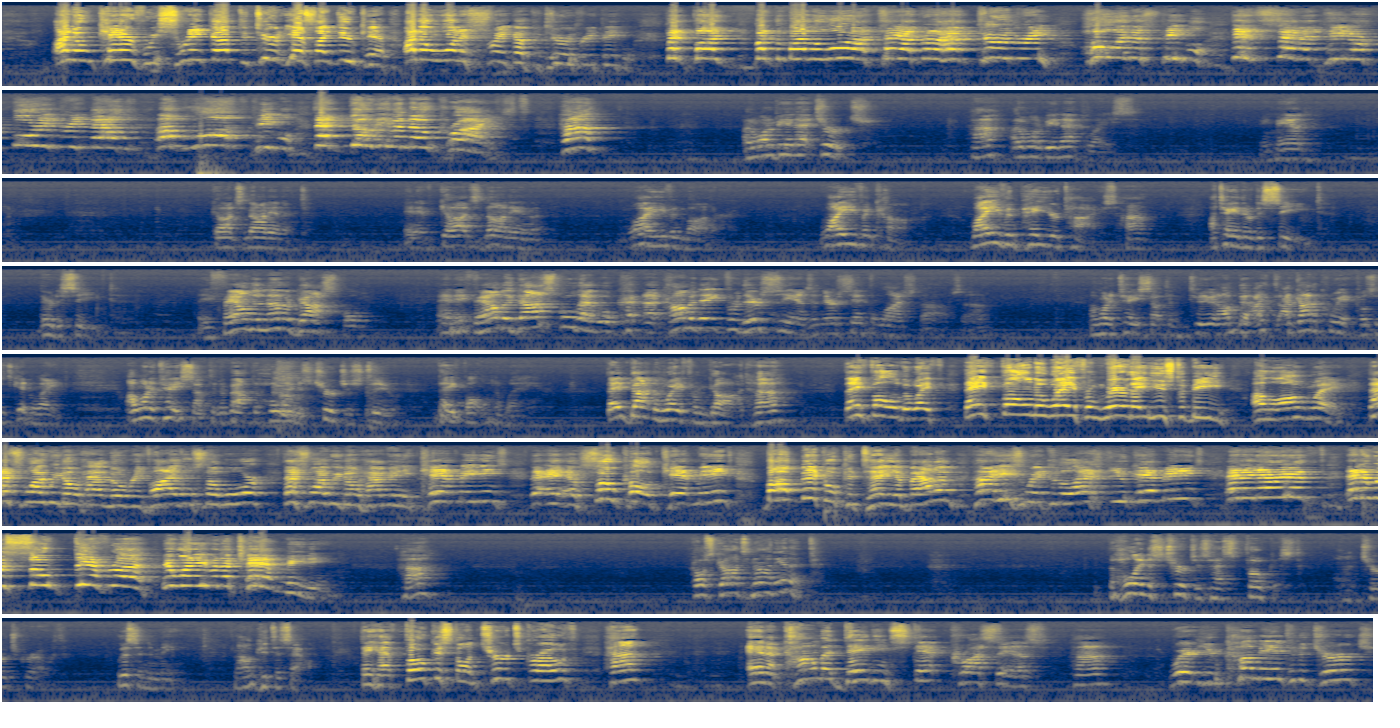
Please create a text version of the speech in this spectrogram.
I don't care if we shrink up to two. Yes, I do care. I don't want to shrink up to two or three people. But by but the, by the Lord, I tell you, I'd rather have two or three holiness people than 17 or 43,000 of lost people that don't even know Christ. Huh? I don't want to be in that church. Huh? I don't want to be in that place. Amen. God's not in it. And if God's not in it, why even bother? Why even come? Why even pay your tithes? Huh? I'll tell you, they're deceived. They're deceived. They found another gospel, and they found a gospel that will accommodate for their sins and their sinful lifestyles. Huh? I want to tell you something too, and I'm, I, I got to quit because it's getting late. I want to tell you something about the holiness churches too. They've fallen away. They've gotten away from God, huh? They've fallen away. They've fallen away from where they used to be a long way. That's why we don't have no revivals no more. That's why we don't have any camp meetings, uh, so-called camp meetings. Bob Bickle could tell you about them. Huh? He's went to the last few camp meetings, and he never even, and it was so different. It wasn't even a camp meeting, huh? Because God's not in it. The Holiness Churches has focused on church growth. Listen to me. And I'll get this out. They have focused on church growth, huh? An accommodating step process, huh? Where you come into the church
